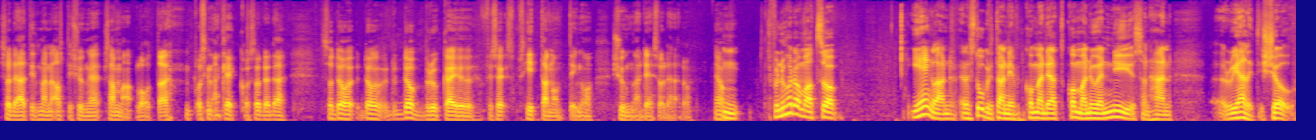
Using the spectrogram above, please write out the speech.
så där att man alltid sjunger samma låtar på sina kekkor så det där Så då, då, då brukar jag ju försöka hitta någonting och sjunga det sådär. Och, ja. Mm. För nu har de alltså i England, eller Storbritannien, kommer det att komma nu en ny sån här reality show,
